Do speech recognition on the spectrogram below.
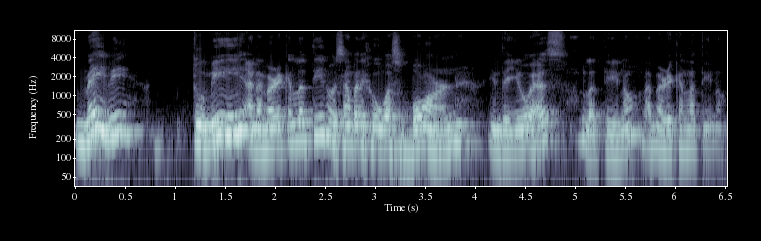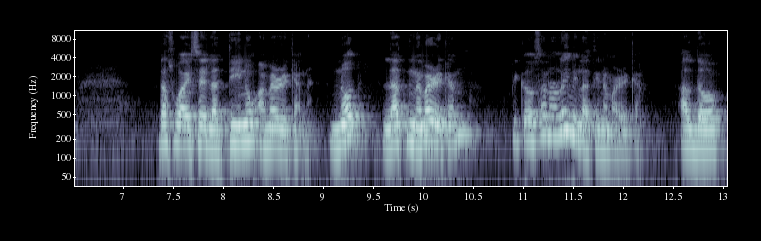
maybe to me, an American Latino is somebody who was born in the U.S. Latino, American Latino. That's why I say Latino American, not Latin American, because I don't live in Latin America. Although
